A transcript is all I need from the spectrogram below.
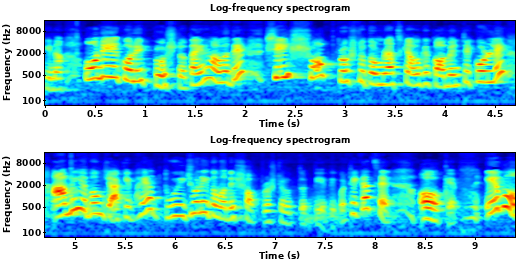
কিনা? অনেক অনেক প্রশ্ন, তাই না আমাদের? সেই সব প্রশ্ন তোমরা আজকে আমাকে কমেন্টে করলে আমি এবং জাকি ভাইয়া দুইজনই তোমাদের সব প্রশ্নের উত্তর দিয়ে দিব, ঠিক আছে? ওকে এবং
